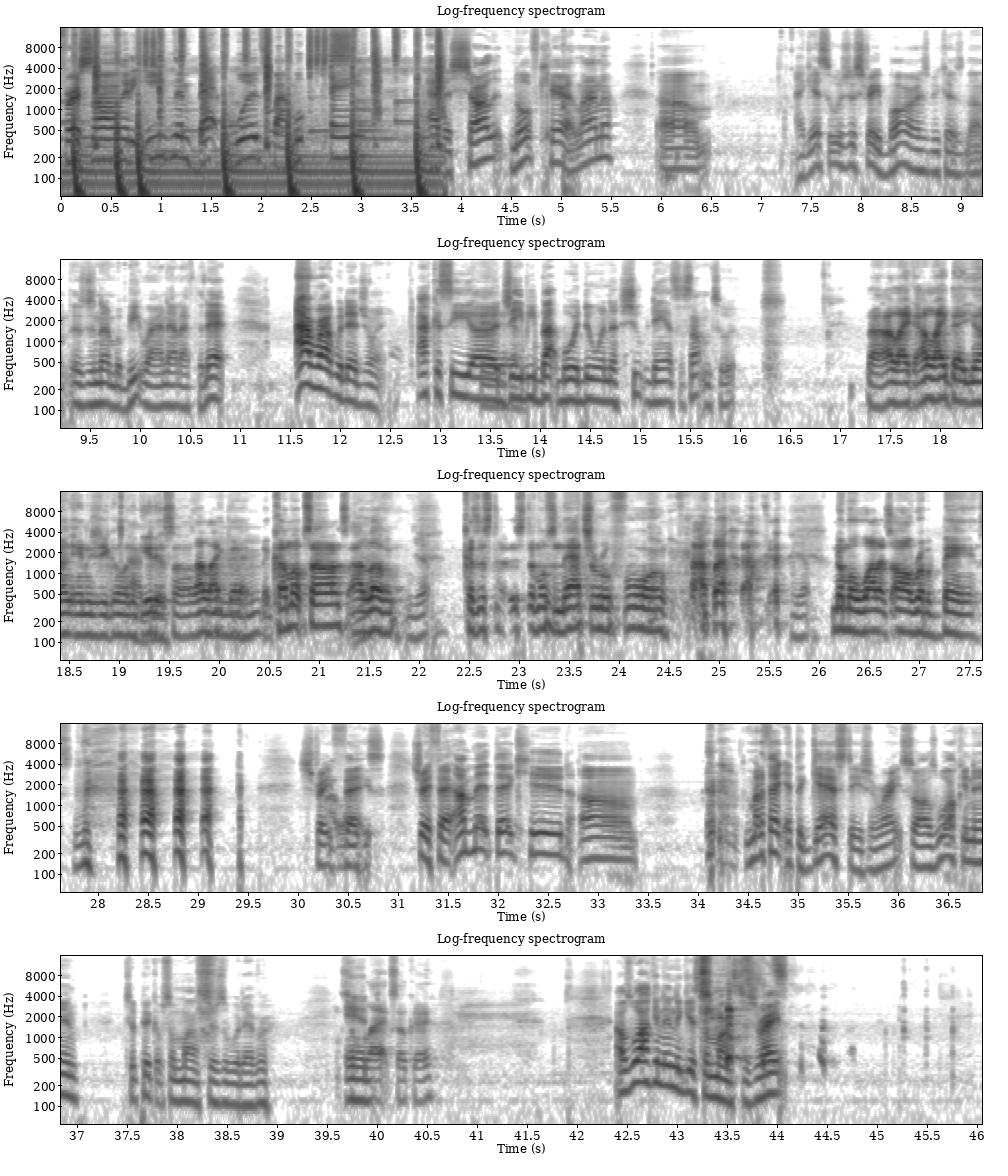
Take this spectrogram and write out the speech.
first song of the evening, "Backwoods" by Mookie Kane out of Charlotte, North Carolina. Um, I guess it was just straight bars because um, there was just nothing but beat riding out after that. I rock with that joint. I could see uh, Yeah. JB Black Boy doing a shoot dance or something to it. Nah, I like I like that young energy going to I get do. it songs. I like that. The come up songs, I love them Yep. because it's the it's the most natural form. Yep. No more wallets, all rubber bands. Straight like facts. Straight fact. I met that kid. Um, matter of fact, at the gas station, right? So I was walking in to pick up some monsters or whatever. Some and blacks, okay. I was walking in to get some monsters, right?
